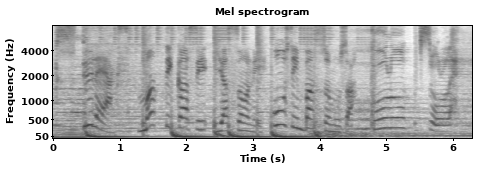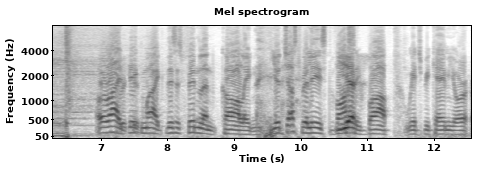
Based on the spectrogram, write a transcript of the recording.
X. Yle X. Matti Kasi ja Sonny. Uusin bassomusa. Kuuluu sulle. All right, Big Mike, this is Finland calling. You just released Vossi Yes. Bop, which became your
